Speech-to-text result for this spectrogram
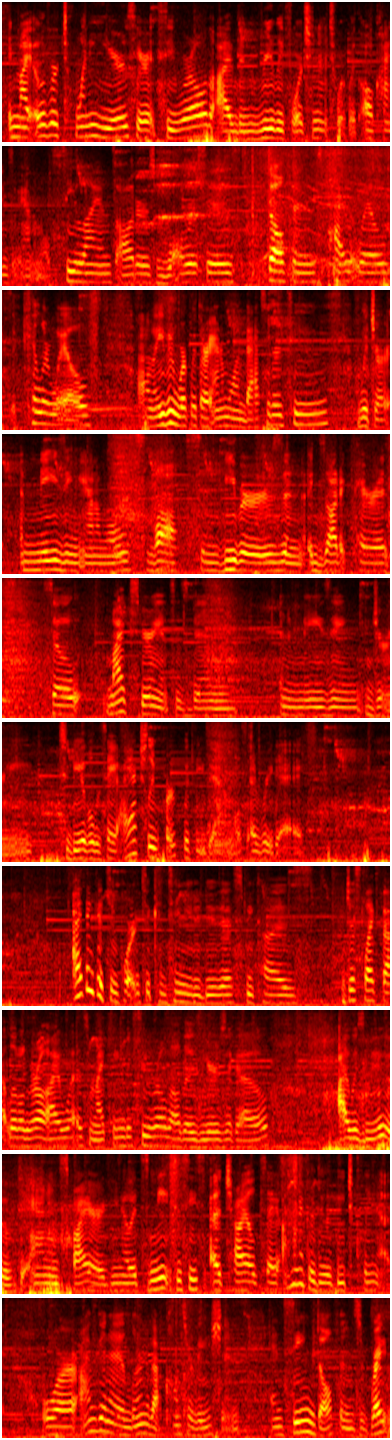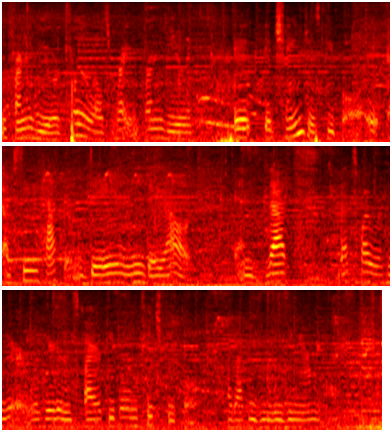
In my over 20 years here at SeaWorld, I've been really fortunate to work with all kinds of animals. Sea lions, otters, walruses, dolphins, pilot whales, killer whales. Um, I even work with our animal ambassador team, which are amazing animals, sloths and beavers and exotic parrots. So my experience has been an amazing journey to be able to say, I actually work with these animals every day. I think it's important to continue to do this because just like that little girl I was when I came to SeaWorld all those years ago, I was moved and inspired. You know, it's neat to see a child say, I'm gonna go do a beach cleanup, or I'm gonna learn about conservation. And seeing dolphins right in front of you, or killer whales right in front of you, it, it changes people. It, I've seen it happen day in, day out. And that's that's why we're here. We're here to inspire people and teach people about these amazing animals.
